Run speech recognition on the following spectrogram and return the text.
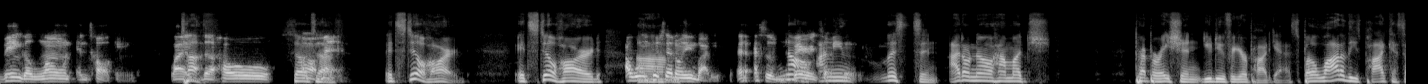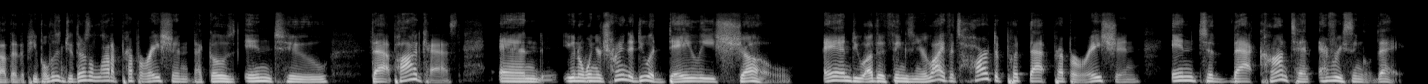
being alone and talking. Like Tough. the whole So oh, tough. man. It's still hard. It's still hard. I wouldn't push that Um, on anybody. That's a No, very I mean, thing. listen, I don't know how much preparation you do for your podcast, but a lot of these podcasts out there that people listen to, there's a lot of preparation that goes into that podcast. And, Mhm. you know, when you're trying to do a daily show and do other things in your life, it's hard to put that preparation into that content every single day.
